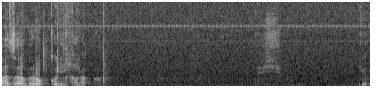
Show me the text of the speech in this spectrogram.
まずはブロッコリーから。よいしょ。よっ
